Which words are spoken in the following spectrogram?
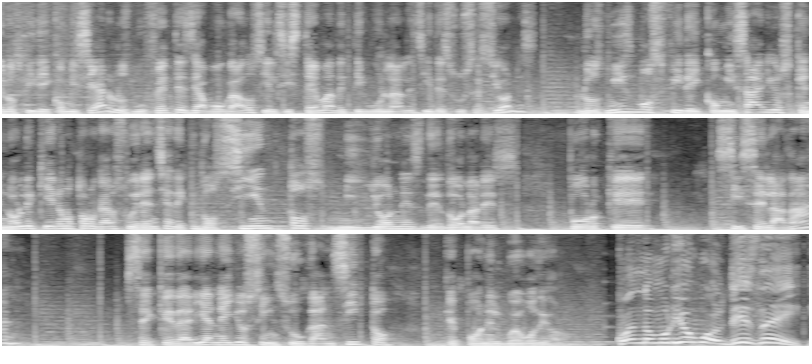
de los fideicomisarios, los bufetes de abogados y el sistema de tribunales y de sucesiones. Los mismos fideicomisarios que no le quieren otorgar su herencia de 200 millones de dólares porque si se la dan, se quedarían ellos sin su gancito que pone el huevo de oro. Cuando murió Walt Disney,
